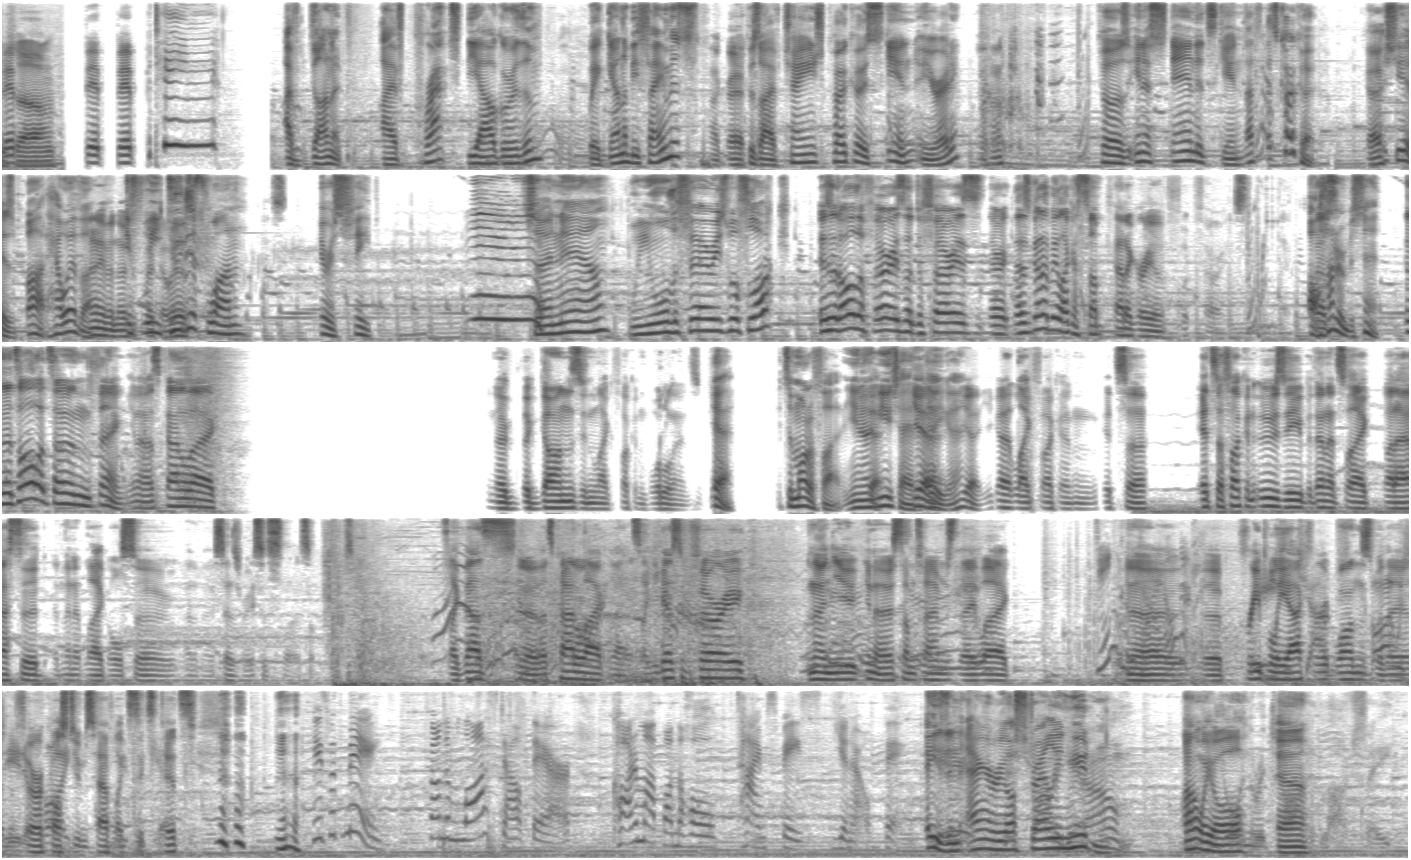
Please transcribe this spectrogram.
Bip. song. Bip bip ting. I've done it. I've cracked the algorithm. We're gonna be famous great. because I've changed Coco's skin. Are you ready? Uh-huh. Because in a standard skin, that's that's Coco. Okay. There she is. But however, I don't even know if we Coco do is. this one, here is feet. So now we all the furries will flock. Is it all the furries or the furries? There, there's got to be like a subcategory of foot furries. Oh, 100 percent. Because it's all its own thing. You know, it's kind of like, you know, the guns in like fucking Borderlands. Yeah. It's a modifier. You know, Yeah. mutated. Yeah, There you go. Yeah, you got like fucking. It's a, it's a fucking Uzi, but then it's like got acid, and then it like also I don't know says racist. So it's like that's you know that's kind of like that. It's like you get some furry, and then you you know sometimes they like Uh, you know the creepily accurate ones where the, the fur costumes have like six tits. He's with me. Found him lost out there. Caught him up on the whole time space, you know, thing. He's an angry Australian mutant. Aren't we all? Yeah.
